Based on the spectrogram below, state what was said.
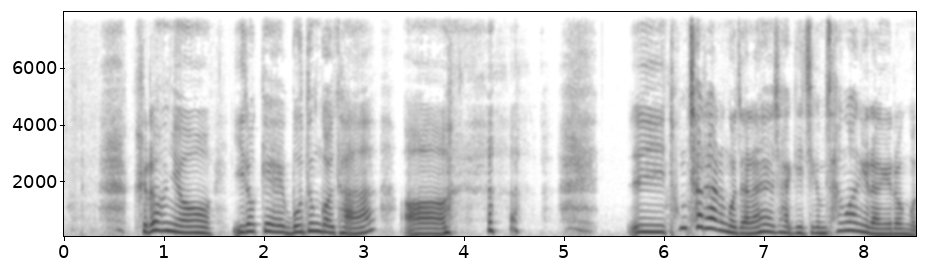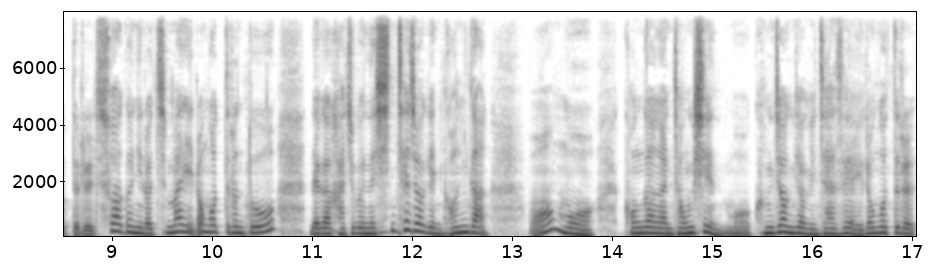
그럼요. 이렇게 모든 걸 다, 어, 이 통찰하는 거잖아요. 자기 지금 상황이랑 이런 것들을 수학은 이렇지만 이런 것들은 또 내가 가지고 있는 신체적인 건강, 어, 뭐 건강한 정신, 뭐 긍정적인 자세 이런 것들을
